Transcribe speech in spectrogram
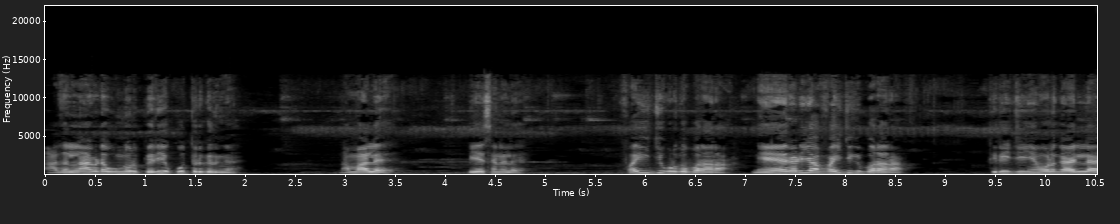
அதெல்லாம் விட இன்னொரு பெரிய கூத்து இருக்குதுங்க. நம்மால் பிஎஸ்என்எல் ஃபைவ் ஜி கொடுக்க போகிறாராம் நேரடியாக ஃபைவ் ஜிக்கு போகிறாராம் த்ரீ ஜியும் ஒழுங்காக இல்லை.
